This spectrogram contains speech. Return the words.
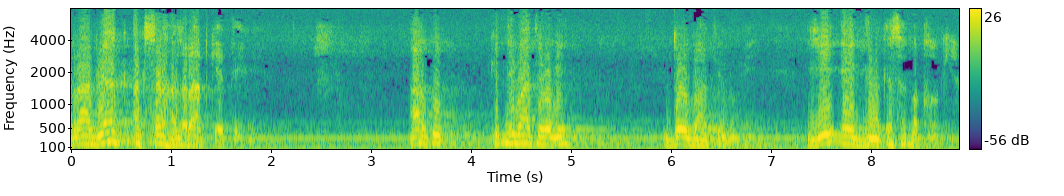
رابعہ اکثر حضرات کہتے ہیں۔ آپ کو کتنی باتیں ہوگی دو باتیں ہو گئی یہ ایک دن کا سبق ہو گیا۔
